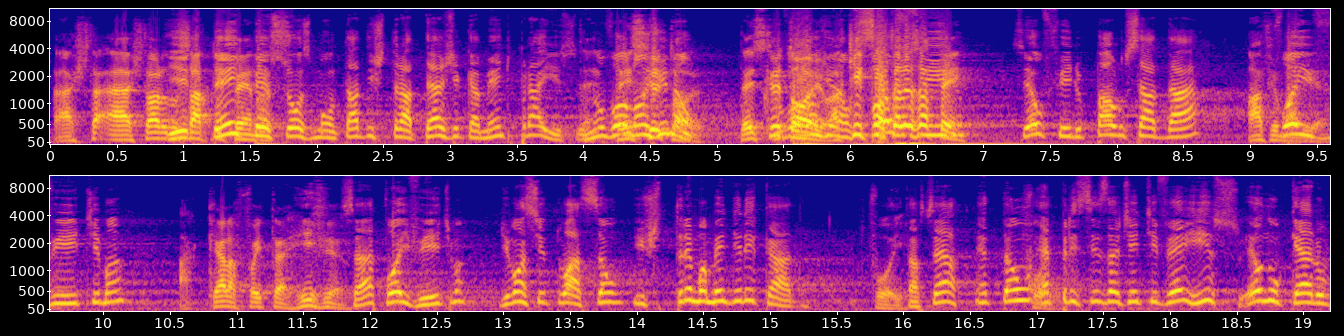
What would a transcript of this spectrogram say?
A, a história do e saco tem pessoas montadas estrategicamente para isso. Tem, não vou longe, escritório. não. Tem escritório. Longe. Aqui em Fortaleza filho, tem. Seu filho, Paulo Sadar, Ave foi Maria. vítima. Aquela foi terrível. Certo? Foi vítima de uma situação extremamente delicada. Foi. Tá certo? Então foi. é preciso a gente ver isso. Eu não quero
